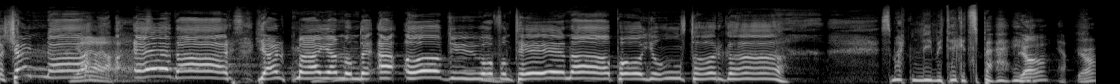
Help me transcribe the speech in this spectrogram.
Jeg kjenner Ja, jeg er der. Hjelp meg gjennom det jeg og du og Fontena på Youngstorget. Smerten i mitt eget speil. Ja. ja.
